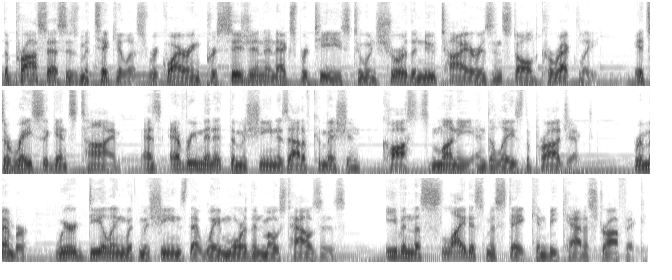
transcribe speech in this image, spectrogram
The process is meticulous, requiring precision and expertise to ensure the new tire is installed correctly. It's a race against time, as every minute the machine is out of commission costs money and delays the project. Remember, we're dealing with machines that weigh more than most houses. Even the slightest mistake can be catastrophic.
